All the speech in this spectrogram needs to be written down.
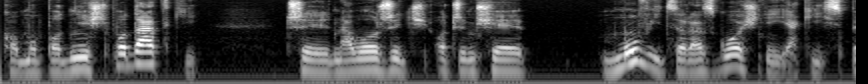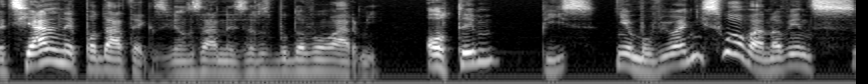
komu podnieść podatki, czy nałożyć, o czym się mówi coraz głośniej, jakiś specjalny podatek związany z rozbudową armii. O tym PiS nie mówił ani słowa. No więc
